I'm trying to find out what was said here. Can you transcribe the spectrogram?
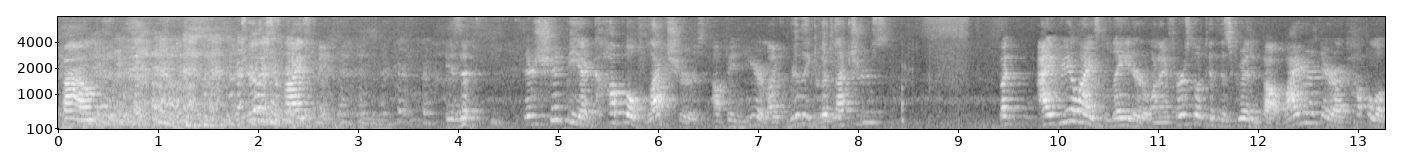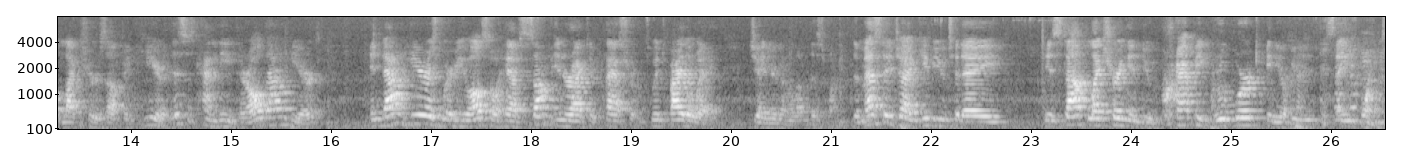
found, which really surprised me, is that there should be a couple of lectures up in here, like really good lectures. But I realized later, when I first looked at this grid and thought, why aren't there a couple of lectures up in here? This is kind of neat. They're all down here. And down here is where you also have some interactive classrooms, which, by the way, Jen, you're going to love this one. The message I give you today is stop lecturing and do crappy group work, and you'll be at the same point.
